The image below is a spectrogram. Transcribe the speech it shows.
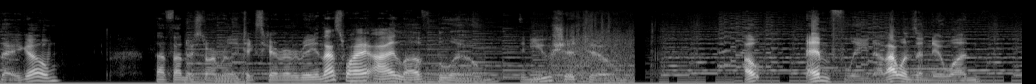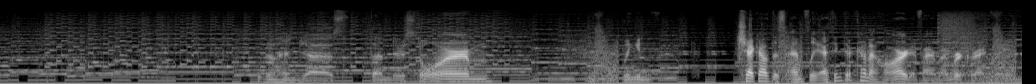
There you go. That thunderstorm really takes care of everybody, and that's why I love Bloom. And you should too. Oh, Amphalee. Now that one's a new one. We'll go ahead and just thunderstorm. We can check out this Amphalee. I think they're kind of hard if I remember correctly.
